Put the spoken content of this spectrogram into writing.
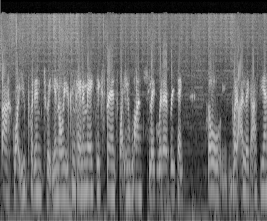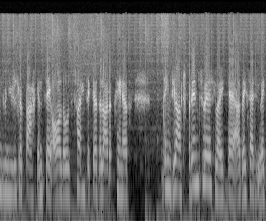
back what you put into it. You know, you can kind of make the experience what you want, like with everything. So, like at the end when you just look back and say all those times, like there's a lot of kind of things you have to put into it. Like uh, as I said, like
